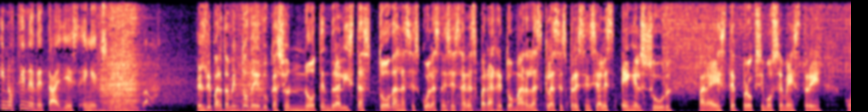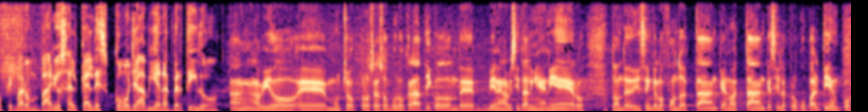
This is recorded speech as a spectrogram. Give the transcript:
y nos tiene detalles en exclusiva. El Departamento de Educación no tendrá listas todas las escuelas necesarias para retomar las clases presenciales en el sur para este próximo semestre, confirmaron varios alcaldes como ya habían advertido. Han habido eh, muchos procesos burocráticos donde vienen a visitar ingenieros, donde dicen que los fondos están, que no están, que si les preocupa el tiempo,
